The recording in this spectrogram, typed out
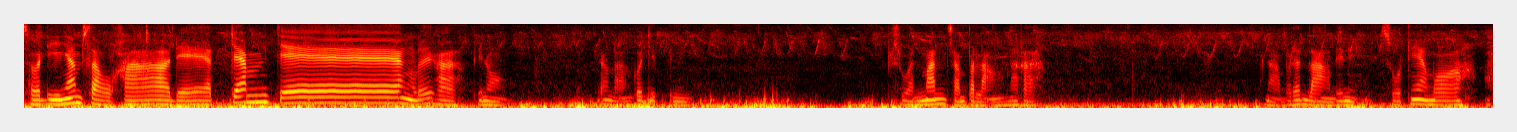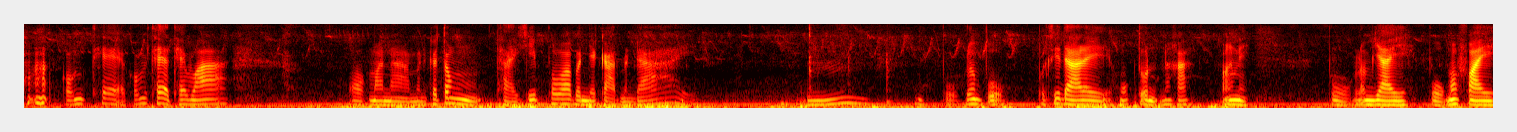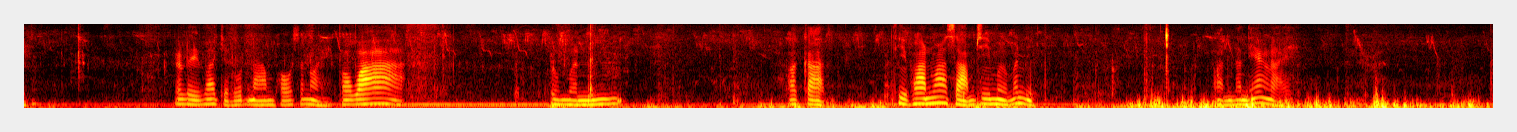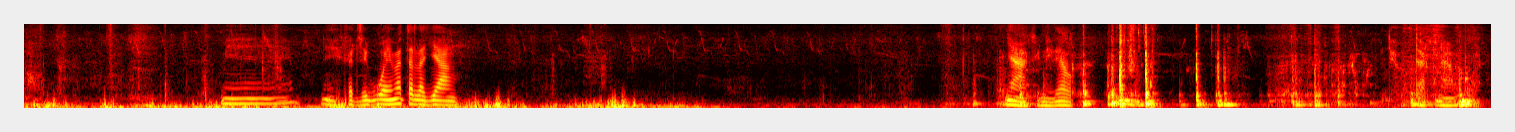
สวัสดีย่ามเสาร์ค่ะ แดดแจ่มแจ้งเลยค่ะ พี่น้องข้างหลังก็จะเป็น สวนมันสำปะหลังนะคะหนาบด้านล่างได้นี่สดแห้งบอของแท้ของแท้แท้ว่าออกมาหนามันก็ต้องถ่ายคลิปเพราะว่าบรรยากาศมันได้ อืมปลูกเริ่มปลูกปักซิดาได้หกต้นนะคะ ฟังนี่ปลูกลำไยปลูกมะไฟ ก็เลยว่าจะรดน้ำเขาซะหน่อย เพราะว่าดูเหมือน อากาศที่ผ่านมาสามสี่มือมันนี่อันนั้นแห้งหลายแม่นี่กัดสิอวยมาแต่ละอย่างยาขึ้นนี่แล้ว เดี๋ยวตักน้ำก่อน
